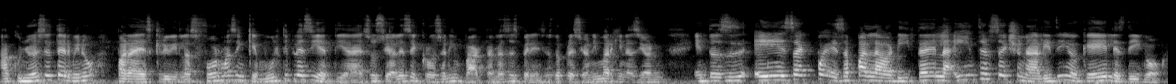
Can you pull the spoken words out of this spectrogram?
acuñó este término para describir las formas en que múltiples identidades sociales se cruzan e impactan las experiencias de opresión y marginación. Entonces, esa, pues, esa palabrita de la intersectionality, ok, les digo,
